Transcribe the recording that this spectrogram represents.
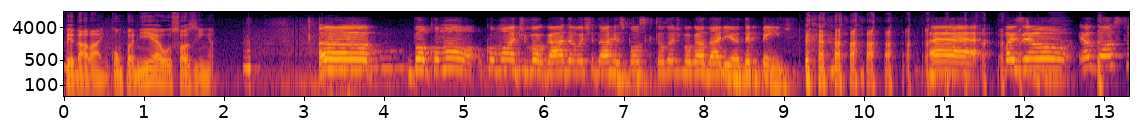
pedalar? Em companhia ou sozinha? Uh, bom, como, como advogada, eu vou te dar a resposta que todo advogado daria: depende. é, mas eu, eu gosto.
